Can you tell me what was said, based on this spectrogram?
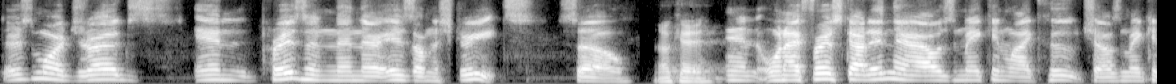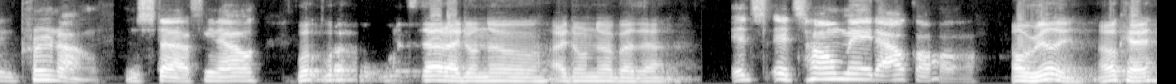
there's more drugs in prison than there is on the streets so okay. And when I first got in there, I was making like hooch. I was making pruno and stuff. You know. What what what's that? I don't know. I don't know about that. It's it's homemade alcohol. Oh really? Okay.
